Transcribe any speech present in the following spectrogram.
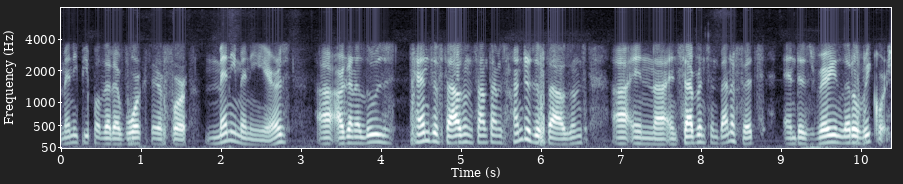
many people that have worked there for many, many years, uh, are going to lose tens of thousands, sometimes hundreds of thousands uh, in uh, in severance and benefits, and there's very little recourse.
